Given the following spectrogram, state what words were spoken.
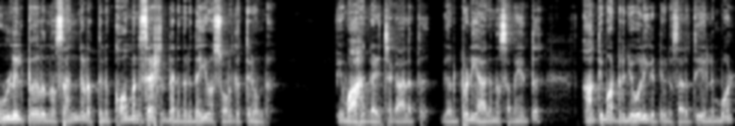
ഉള്ളിൽ പേറുന്ന സങ്കടത്തിന് കോമ്പൻസേഷൻ തരുന്നൊരു ദൈവം സ്വർഗത്തിലുണ്ട് വിവാഹം കഴിച്ച കാലത്ത് ഗർഭിണിയാകുന്ന സമയത്ത് ആദ്യമായിട്ടൊരു ജോലി കിട്ടിയ ഒരു സ്ഥലത്ത് ചെല്ലുമ്പോൾ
